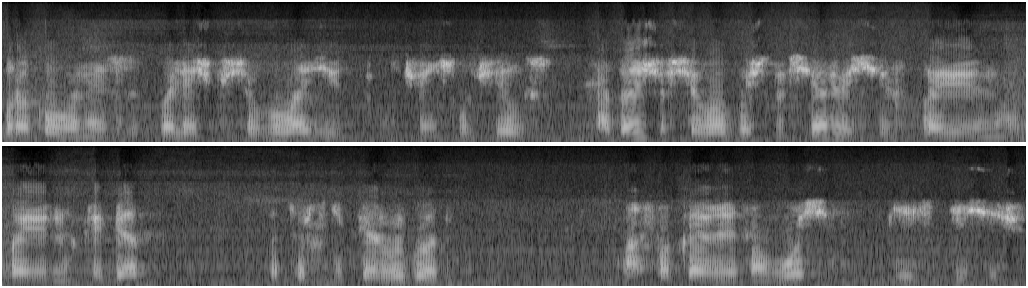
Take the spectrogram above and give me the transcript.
бракованные болячки все вылазит, ничего не случилось. А дальше все в обычном сервисе, в проверенных, проверенных ребят, которых не первый год. Масло каждое там 8-10 тысяч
